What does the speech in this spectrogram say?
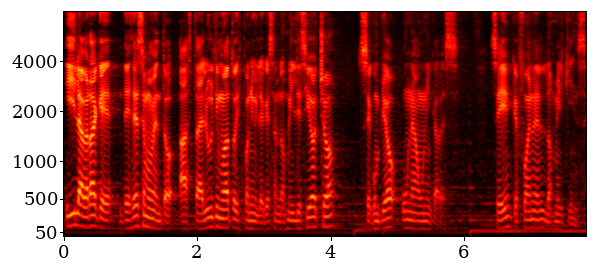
y la verdad que desde ese momento hasta el último dato disponible, que es en 2018, se cumplió una única vez. ¿Sí? que fue en el 2015.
